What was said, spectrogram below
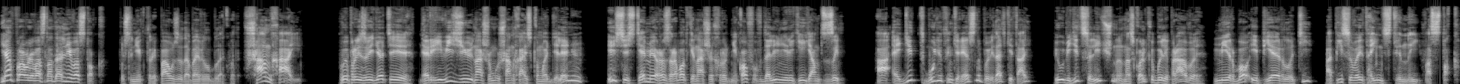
Я отправлю вас на Дальний Восток, — после некоторой паузы добавил Блэквуд. — В Шанхай. Вы произведете ревизию нашему шанхайскому отделению и системе разработки наших рудников в долине реки Янцзы. А Эдит будет интересно повидать Китай и убедиться лично, насколько были правы Мирбо и Пьер Лоти, описывая таинственный Восток.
